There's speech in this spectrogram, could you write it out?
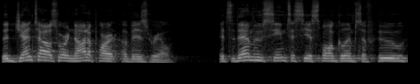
the Gentiles who are not a part of Israel, it's them who seem to see a small glimpse of who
